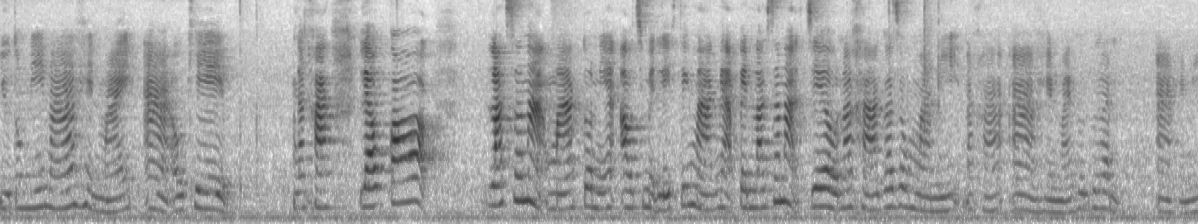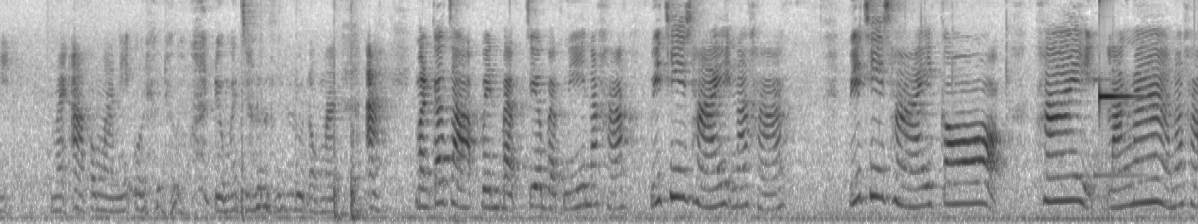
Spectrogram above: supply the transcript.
อยู่ตรงนี้นะ เห็นไหมอะ โอเค นะคะ แล้วก็ลักษณะมาร์กตัวนี้ Ultimate Lifting Mark เนี่ย เป็นลักษณะเจลนะคะ ก็จะประมาณนี้นะคะ อ่า เห็นไหมเพื่อนๆ อ่าเห็นนี้เห็น ไหมอ่าประมาณนี้โอ้ยเดี๋ยวเดี๋ยวมันจะหลุดออกมาอะมันก็จะเป็นแบบเจลแบบนี้นะคะ วิธีใช้นะคะ วิธีใช้ก็ให้ล้างหน้านะคะ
